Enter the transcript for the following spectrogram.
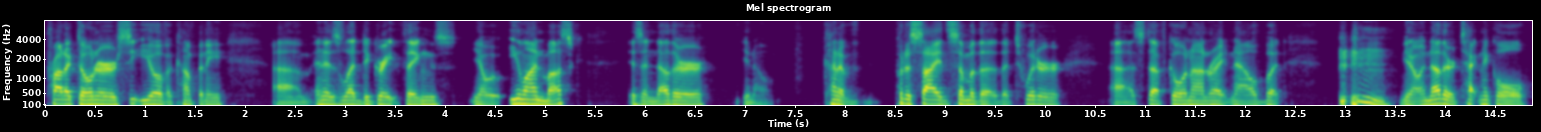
product owner, CEO of a company, um, and has led to great things. You know, Elon Musk is another. You know, kind of put aside some of the the Twitter uh, stuff going on right now, but you know, another technical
